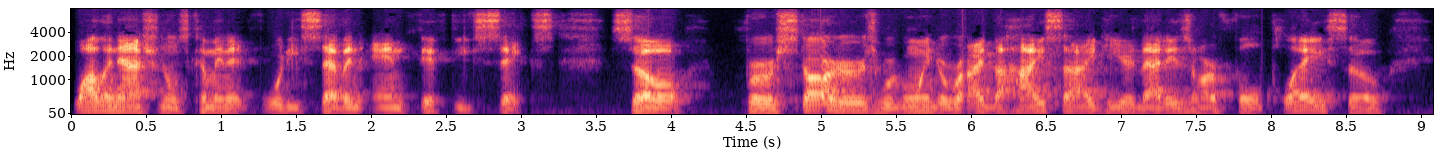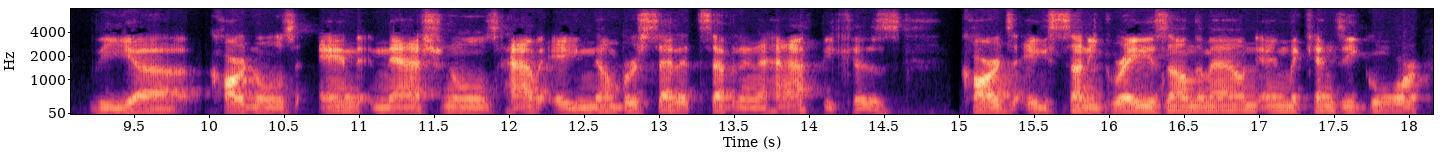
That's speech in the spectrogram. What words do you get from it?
while the Nationals come in at 47 and 56. So for starters, we're going to ride the high side here. That is our full play. So the uh, Cardinals and Nationals have a number set at seven and a half because Cards a Sonny Gray is on the mound, and Mackenzie Gore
